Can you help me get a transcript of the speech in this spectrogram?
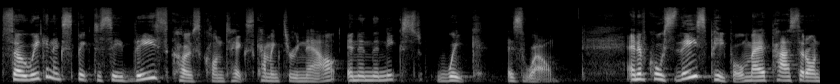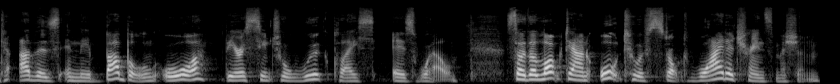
So we can expect to see these close contacts coming through now and in the next week as well. And of course, these people may have passed it on to others in their bubble or their essential workplace as well. So the lockdown ought to have stopped wider transmission,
